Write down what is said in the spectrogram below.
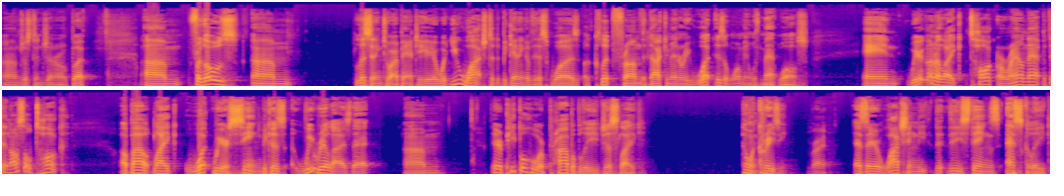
um, just in general. But um, for those um, listening to our banter here, what you watched at the beginning of this was a clip from the documentary "What Is a Woman" with Matt Walsh, and we're gonna like talk around that, but then also talk about like what we're seeing because we realize that um, there are people who are probably just like going crazy Right. as they're watching the, th- these things escalate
